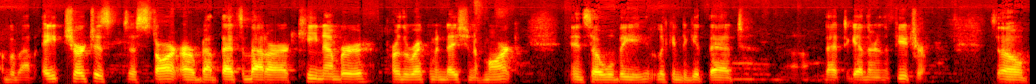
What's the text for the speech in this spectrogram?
of about eight churches to start, or about that's about our key number per the recommendation of Mark. And so we'll be looking to get that uh, that together in the future. So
